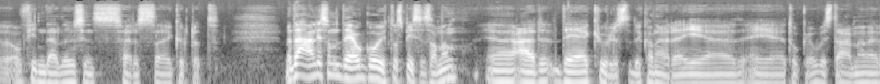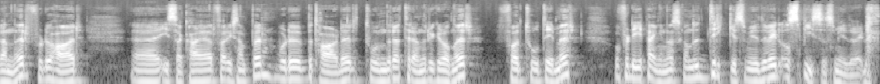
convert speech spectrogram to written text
og finn det du syns høres eh, kult ut. Men det er liksom det å gå ut og spise sammen uh, er det kuleste du kan gjøre i, eh, i Tokyo hvis det er med venner. For du har uh, Isakaier f.eks., hvor du betaler 200-300 kroner for to timer. Og for de pengene så kan du drikke så mye du vil, og spise så mye du vil.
